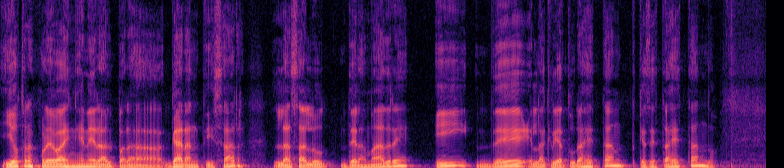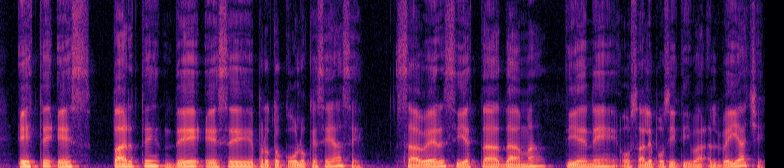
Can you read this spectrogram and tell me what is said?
y otras pruebas en general para garantizar la salud de la madre y de la criatura que se está gestando. Este es parte de ese protocolo que se hace. Saber si esta dama tiene o sale positiva al VIH.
